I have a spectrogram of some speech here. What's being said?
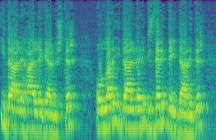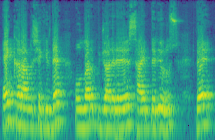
ideali haline gelmiştir. Onların idealleri bizlerin de idealidir. En kararlı şekilde onların mücadeleleri sahipleniyoruz ve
